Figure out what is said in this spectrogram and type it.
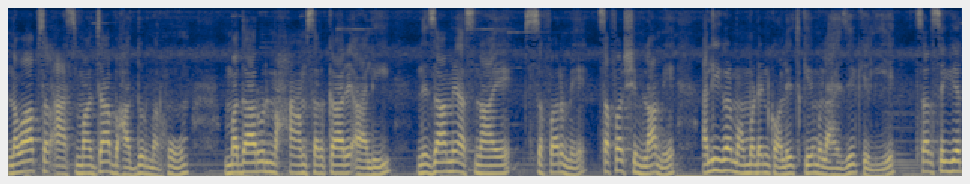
نواب سر آسما جا بہادر مرحوم، مدار المحام سرکار عالی، نظام اسنائے سفر میں، سفر شملہ میں علی گڑھ محمدن کالج کے ملاحظے کے لیے سر سید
